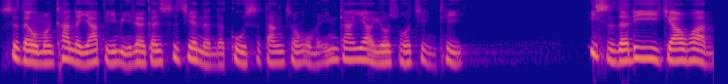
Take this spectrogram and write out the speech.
是的，我们看了亚比米勒跟世件人的故事当中，我们应该要有所警惕。一时的利益交换，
